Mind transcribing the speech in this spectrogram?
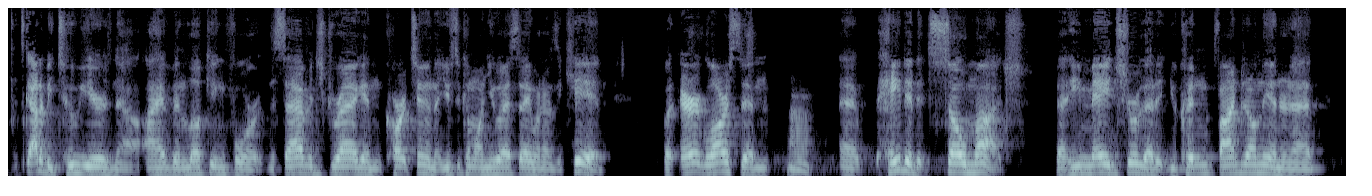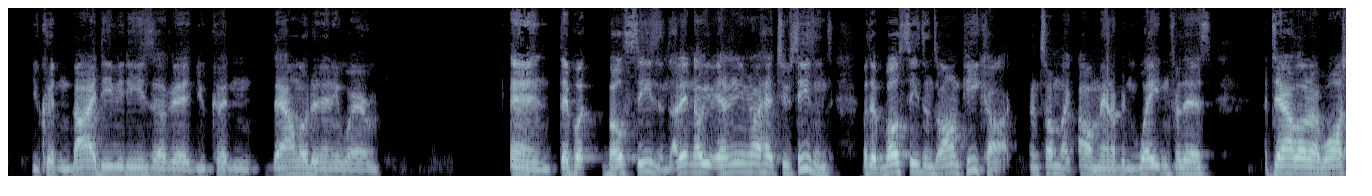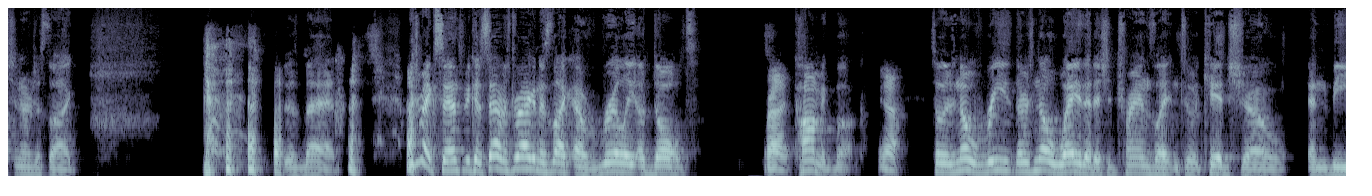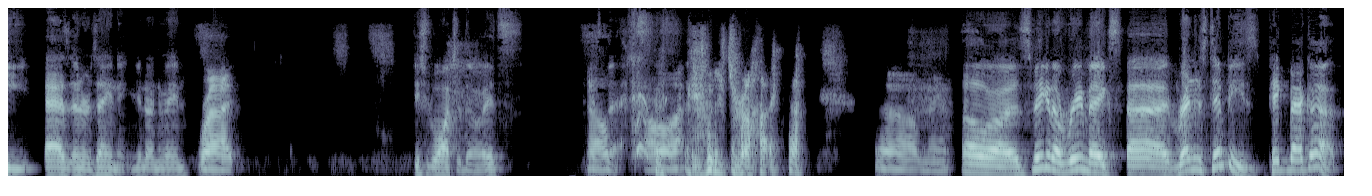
it's got to be two years now. I have been looking for the Savage Dragon cartoon that used to come on USA when I was a kid, but Erik Larsen Mm. uh, hated it so much that he made sure that it, you couldn't find it on the internet, you couldn't buy DVDs of it, you couldn't download it anywhere. And they put both seasons. I didn't know. I didn't even know I had two seasons, but they're both seasons on Peacock. And so I'm like, oh man, I've been waiting for this. I downloaded, I watched it, and I'm just like, it's bad. Which makes sense because Savage Dragon is like a really adult right. comic book. Yeah. So there's no re- there's no way that it should translate into a kids show and be as entertaining. You know what I mean? Right. You should watch it though. It's, it's I'll. I'll give it a try. oh man. oh, uh, speaking of remakes, uh, Ren and Stimpy's picked back up.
